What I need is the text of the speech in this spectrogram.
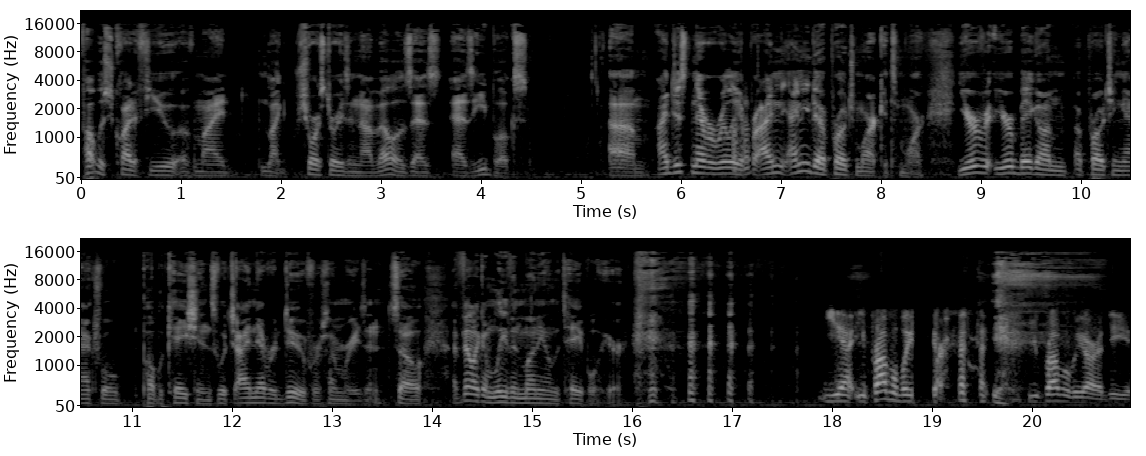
published quite a few of my like short stories and novellas as as ebooks. Um, I just never really. Uh-huh. appro- I, I need to approach markets more. You're you're big on approaching actual publications, which I never do for some reason. So I feel like I'm leaving money on the table here. Yeah, you probably are. you probably are the,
